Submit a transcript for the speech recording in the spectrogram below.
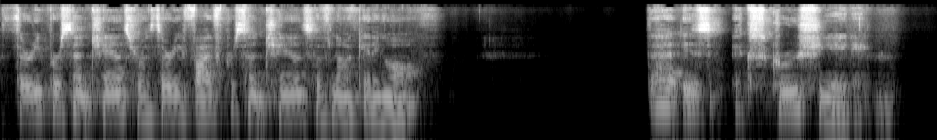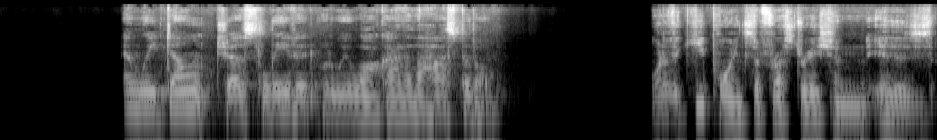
a 30% chance or a 35% chance of not getting off, that is excruciating. And we don't just leave it when we walk out of the hospital. One of the key points of frustration is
